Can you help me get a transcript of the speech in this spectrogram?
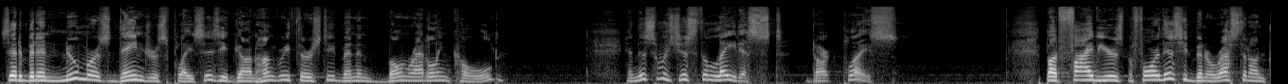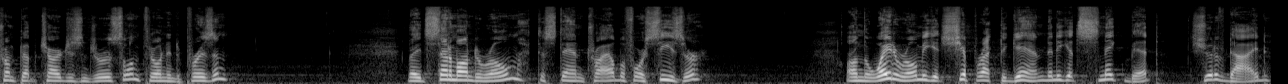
Said he'd been in numerous dangerous places. He'd gone hungry, thirsty, he'd been in bone rattling cold. And this was just the latest dark place. About five years before this, he'd been arrested on trumped up charges in Jerusalem, thrown into prison. They'd sent him on to Rome to stand trial before Caesar. On the way to Rome, he gets shipwrecked again. Then he gets snake bit, should have died.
